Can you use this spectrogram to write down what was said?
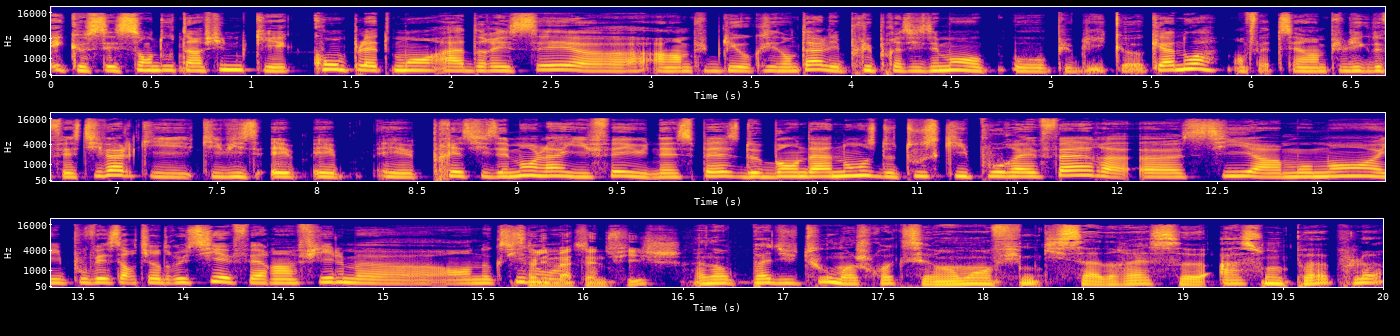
et que c'est sans doute un film qui est complètement adressé euh, à un public occidental et plus précisément au, public euh, canois. En fait, c'est un public de festival qui, qui vise. Et, et, et précisément là, il fait une espèce de bande-annonce de tout ce qu'il pourrait faire euh, si à un moment il pouvait sortir de Russie et faire un film euh, en Occident. Salut Matenfish. Ah non, pas du tout. Moi, je crois que c'est vraiment un film qui s'adresse à son peuple,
